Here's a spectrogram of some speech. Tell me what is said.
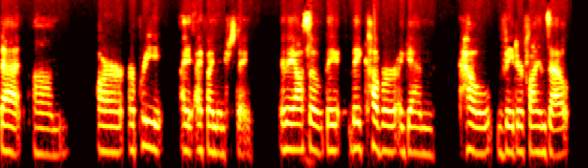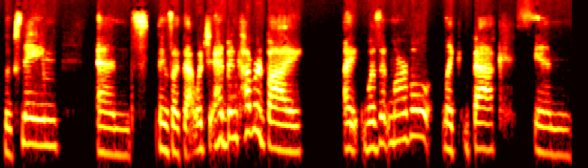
that um, are are pretty I, I find interesting, and they also they they cover again how Vader finds out Luke's name and things like that, which had been covered by I was it Marvel? Like back in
